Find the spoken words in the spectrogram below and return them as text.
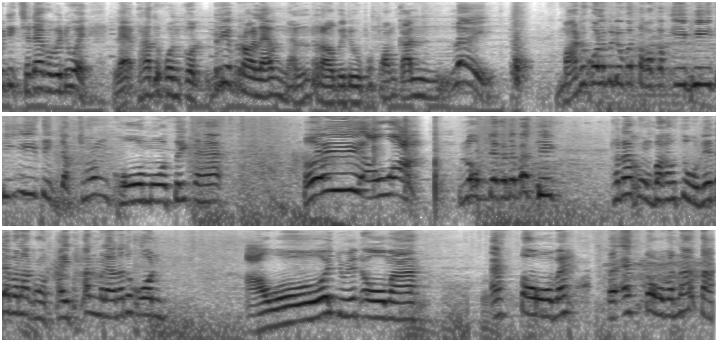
บิดิกชาแนลกันไปด้วย และถ้าทุกคนกดเรียบร้อยแล้วงั้นเราไปดูพร้อมๆกันเลยมาทุกคนเราไปดูกันต่อกับ EP ที่ 20 จากช่องโคโมซิกนะฮะ เฮ้ย เอาว่ะหลบอย่างกันะแมทิกทางด้านของบาวสูตรเนี่ยได้พลังของไททันมาแล้วนะทุกคน เอาโว้ย UNO มาแอสโตไหมแต่แอสโตมันหน้าตา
